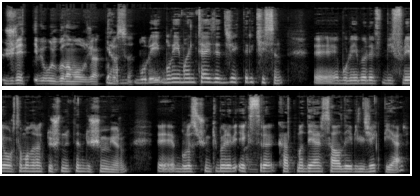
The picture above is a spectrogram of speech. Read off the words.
ücretli bir uygulama olacak burası. burayı burayı monetize edecekleri kesin. Eee, burayı böyle bir free ortam olarak düşündüklerini düşünmüyorum. Eee, burası çünkü böyle bir ekstra katma değer sağlayabilecek bir yer.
